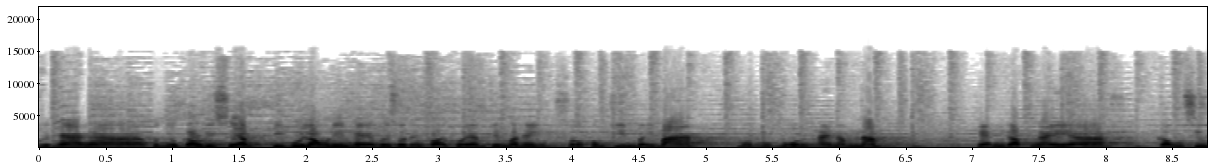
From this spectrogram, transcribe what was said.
Khách hàng à, có nhu cầu đi xem thì vui lòng liên hệ với số điện thoại của em trên màn hình số 0973 114 255 hẹn gặp ngay à, cổng siêu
